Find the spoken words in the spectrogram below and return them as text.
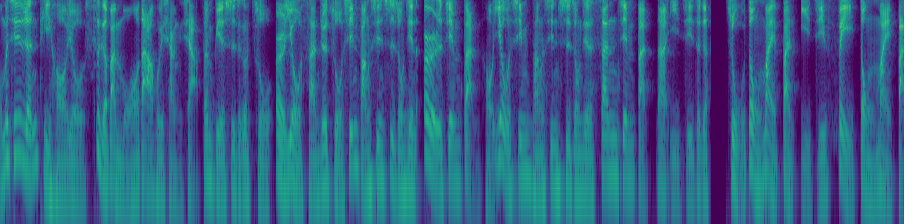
我们其实人体哈有四个瓣膜，大家回想一下，分别是这个左二右三，就是左心房心室中间的二尖瓣，哦，右心房心室中间的三尖瓣，那以及这个主动脉瓣以及肺动脉瓣，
